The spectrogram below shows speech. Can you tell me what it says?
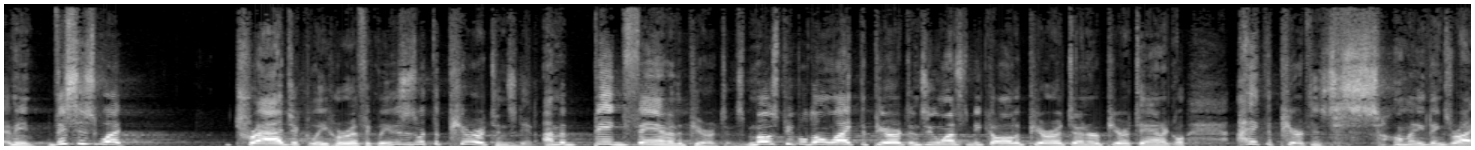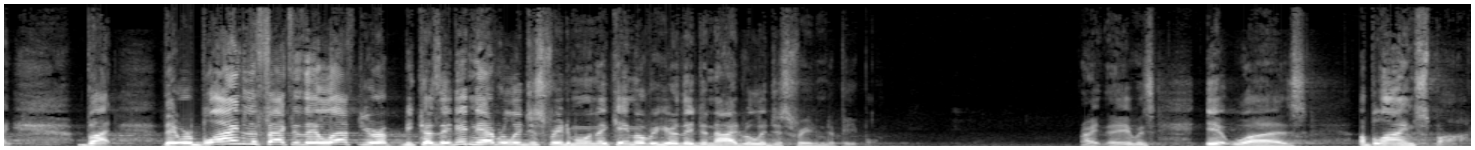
I mean, this is what tragically, horrifically, this is what the Puritans did. I'm a big fan of the Puritans. Most people don't like the Puritans. Who wants to be called a Puritan or puritanical? I think the Puritans did so many things right. But they were blind to the fact that they left Europe because they didn't have religious freedom. And when they came over here, they denied religious freedom to people. Right? It was, it was a blind spot.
